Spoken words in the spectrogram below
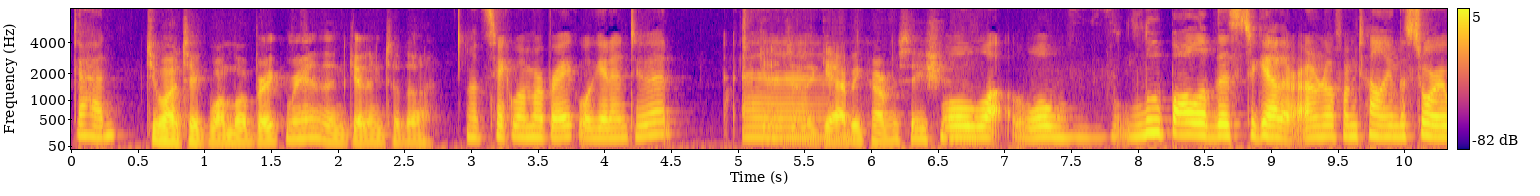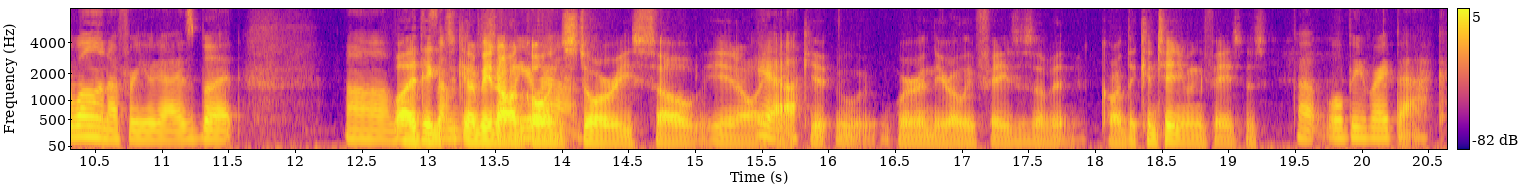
go ahead. Do you want to take one more break, Maria, and then get into the Let's take one more break. We'll get into it. Get into the Gabby conversation? We'll we'll loop all of this together. I don't know if I'm telling the story well enough for you guys, but um, Well, I think it's going to be an ongoing story. So, you know, I Yeah. think it, we're in the early phases of it, or the continuing phases. But we'll be right back.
